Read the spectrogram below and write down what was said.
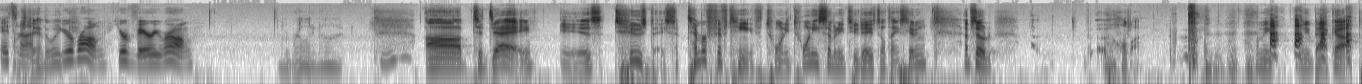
it's Worst not. day of the week. You're wrong. You're very wrong. I'm really not. Uh, today is Tuesday, September 15th, 2020, 72 days till Thanksgiving. Episode. uh, hold on. let me let me back up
